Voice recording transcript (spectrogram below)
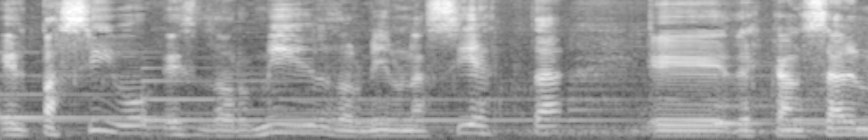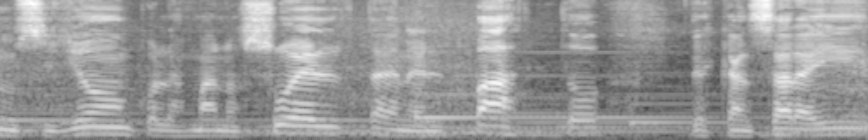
El pasivo es dormir, dormir una siesta, eh, descansar en un sillón con las manos sueltas, en el pasto, descansar ahí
